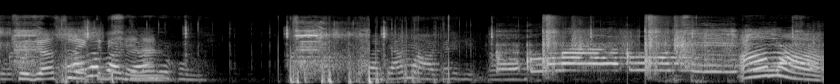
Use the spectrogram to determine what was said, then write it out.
çok. Çocuğa sürekli bir şeyler. bacağım ağrıya gitti. Ama.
